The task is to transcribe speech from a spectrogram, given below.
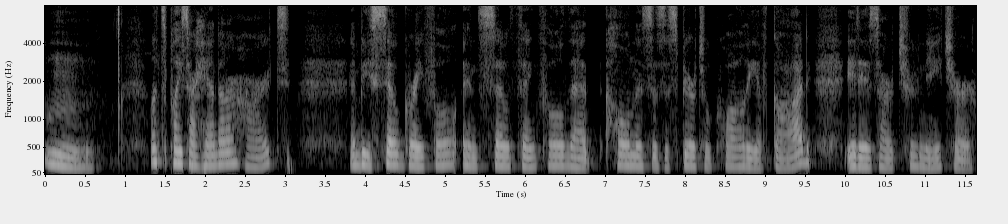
Mm. Let's place our hand on our heart and be so grateful and so thankful that wholeness is a spiritual quality of God. It is our true nature.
